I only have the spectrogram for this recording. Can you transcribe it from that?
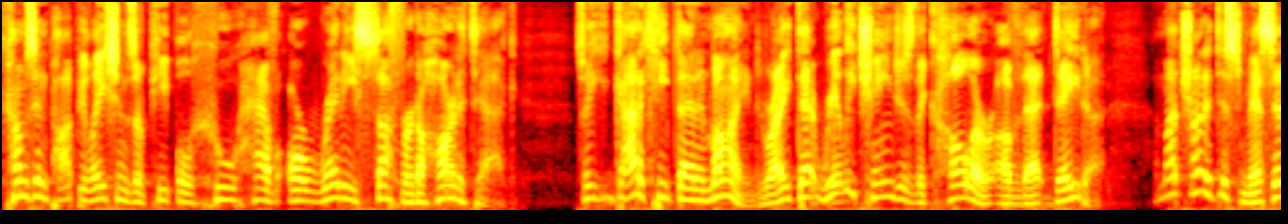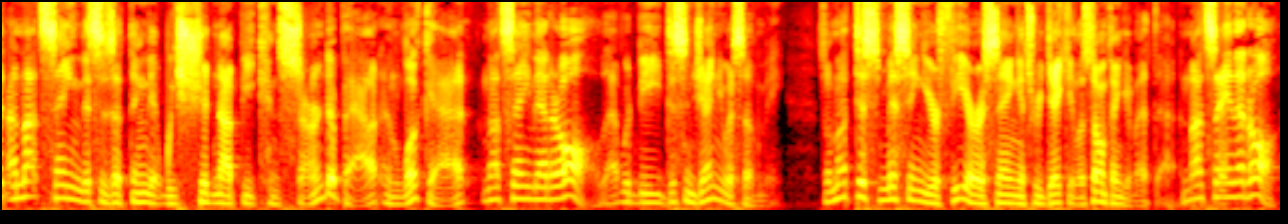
comes in populations of people who have already suffered a heart attack. So you got to keep that in mind, right? That really changes the color of that data. I'm not trying to dismiss it. I'm not saying this is a thing that we should not be concerned about and look at. I'm not saying that at all. That would be disingenuous of me. So I'm not dismissing your fear or saying it's ridiculous. Don't think about that. I'm not saying that at all.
